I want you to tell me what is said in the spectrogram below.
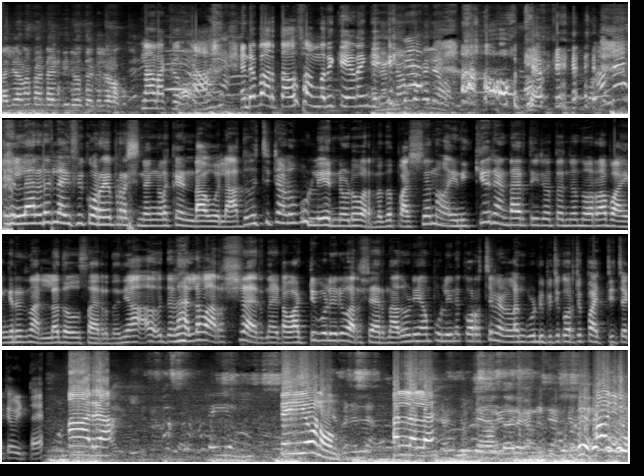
കല്യാണം രണ്ടായിരത്തി ഇരുപത്തി എട്ടിൽ നടക്കും. നടക്കും. ആ എന്റെ ഭർത്താവ് കല്യാണം. Okay okay. എല്ലാവരുടെ ലൈഫിൽ കുറെ പ്രശ്നങ്ങളൊക്കെ ഉണ്ടാവുമല്ലോ. അത് വെച്ചിട്ടാണ് പുള്ളി എന്നോട് പറഞ്ഞത്. പക്ഷെ ന- എനിക്ക് രണ്ടായിരത്തി ഇരുപത്തി അഞ്ചെന്ന് പറഞ്ഞാൽ ഭയങ്കര ഒരു നല്ല ദിവസമായിരുന്നു. ഞാൻ നല്ല വർഷമായിരുന്നു കേട്ടോ. അടിപൊളി ഒരു വർഷമായിരുന്നു. അതുകൊണ്ട് ഞാൻ പുള്ളിനെ കുറച്ച് വെള്ളം കുടിപ്പിച്ച് കുറച്ച് പറ്റിച്ചൊക്കെ വിട്ടേ. ആരാ? തെയ്യോണോ? അല്ലല്ലേ? അയ്യോ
